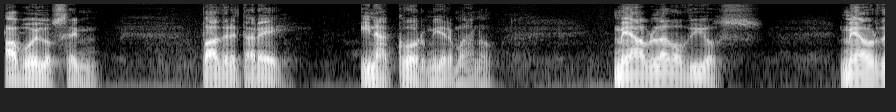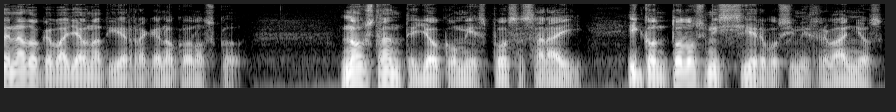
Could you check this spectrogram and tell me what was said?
Abuelo Sem, padre Taré y Nacor, mi hermano, me ha hablado Dios. Me ha ordenado que vaya a una tierra que no conozco. No obstante, yo con mi esposa Sarai y con todos mis siervos y mis rebaños,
